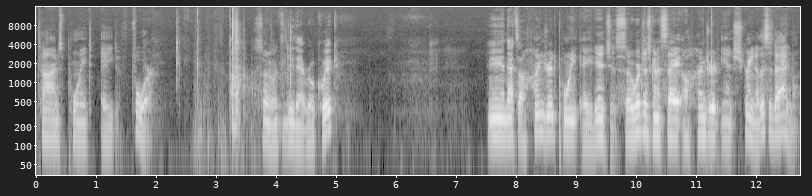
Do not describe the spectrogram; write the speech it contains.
times 0.84. So let's do that real quick. And that's 100.8 inches. So we're just going to say a 100 inch screen. Now this is diagonal.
